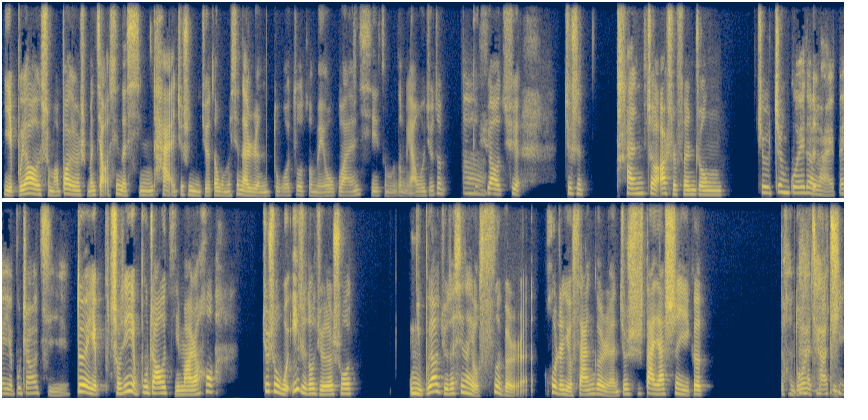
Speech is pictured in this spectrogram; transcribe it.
也不要什么抱有什么侥幸的心态，就是你觉得我们现在人多，坐坐没有关系，怎么怎么样？我觉得不需要去，就是贪这二十分钟，就正规的来呗，也不着急。对，也首先也不着急嘛。然后就是我一直都觉得说，你不要觉得现在有四个人或者有三个人，就是大家是一个。很多家庭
